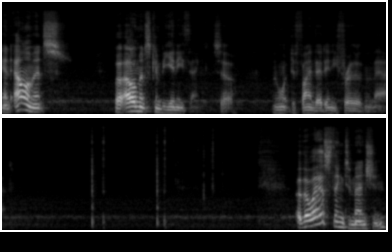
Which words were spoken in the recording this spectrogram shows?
And elements, well, elements can be anything, so we won't define that any further than that. Uh, the last thing to mention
